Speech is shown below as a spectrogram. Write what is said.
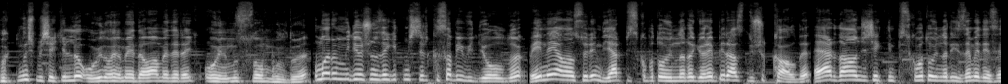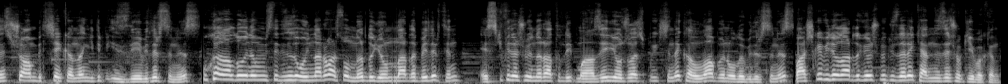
bıkmış bir şekilde oyun oynamaya devam ederek oyunumuz son buldu. Umarım video hoşunuza gitmiştir. Kısa bir video oldu. Ve ne yalan söyleyeyim diğer psikopat oyunlara göre biraz düşük kaldı. Eğer daha önce çektiğim psikopat oyunları izlemediyseniz şu an bitiş ekranından gidip izleyebilirsiniz. Bu kanalda oynamamı istediğiniz oyunlar varsa onları da yorumlarda belirtin. Eski flash oyunları hatırlayıp mağazaya yolculuğa çıkmak için de kanala abone olabilirsiniz. Başka videolarda görüşmek üzere. Kendinize çok iyi bakın.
